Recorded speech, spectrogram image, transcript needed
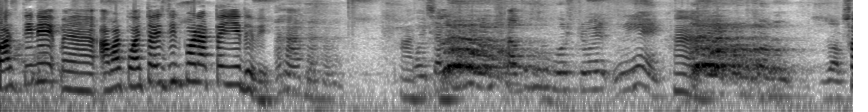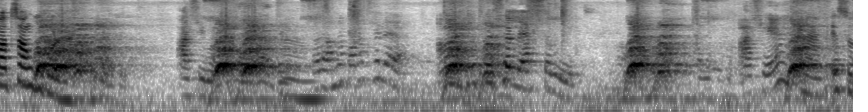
দশ দিনে আবার পঁয়তাল্লিশ দিন পর একটা ইয়ে দেবে। হ্যাঁ হ্যাঁ হ্যাঁ আচ্ছা। হ্যাঁ। সৎসঙ্গ করবে। এসো।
